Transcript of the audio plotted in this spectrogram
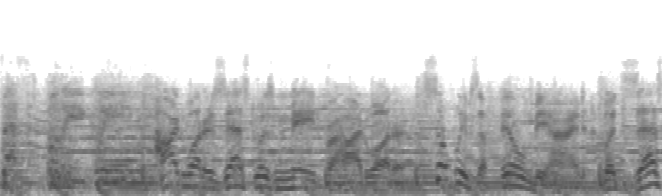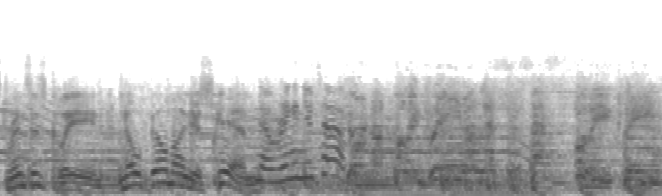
zestfully clean. Hard water zest was made for hard water. Soap leaves a film behind, but zest rinses clean. No film on your skin. No ring in your toe. You're not fully clean unless you're zestfully clean.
